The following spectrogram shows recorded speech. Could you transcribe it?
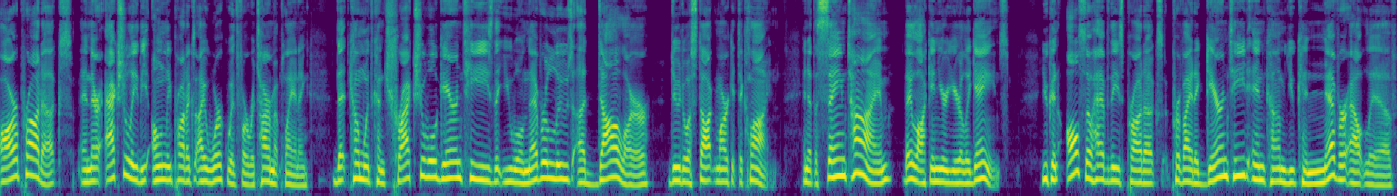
are products, and they're actually the only products I work with for retirement planning that come with contractual guarantees that you will never lose a dollar due to a stock market decline. And at the same time, they lock in your yearly gains. You can also have these products provide a guaranteed income you can never outlive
